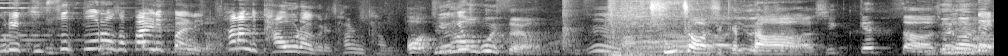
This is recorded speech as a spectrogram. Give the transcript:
우리 국수 뿌려서 빨리빨리. 사람들 다 오라 그래. 사람들 다 오라. 어 지금 다 오고 있어요. 진짜 맛있겠다. 맛있겠다. 근데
